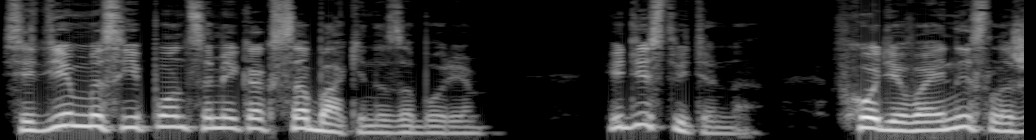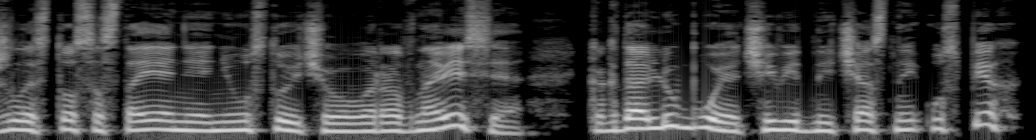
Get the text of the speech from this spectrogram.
сидим мы с японцами как собаки на заборе. И действительно, в ходе войны сложилось то состояние неустойчивого равновесия, когда любой очевидный частный успех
